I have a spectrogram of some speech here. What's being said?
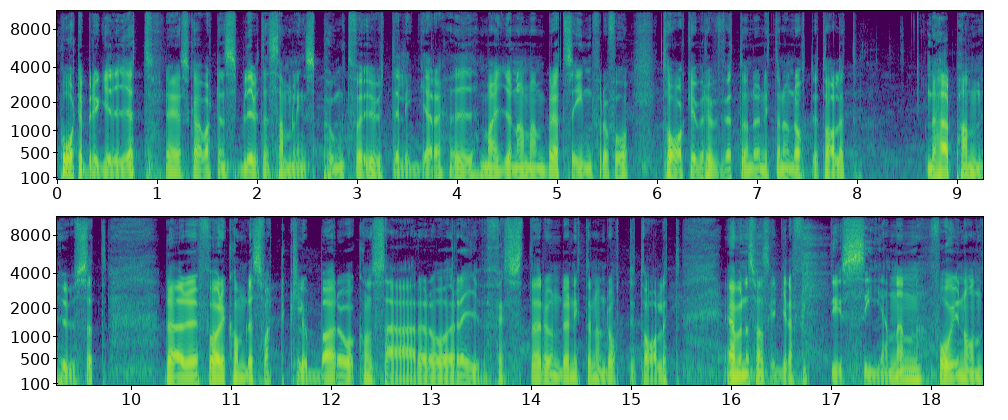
Porterbryggeriet, det ska ha varit en, blivit en samlingspunkt för uteliggare i Majorna. Man bröt sig in för att få tak över huvudet under 1980-talet. Det här pannhuset där förekom det svartklubbar och konserter och ravefester under 1980-talet. Även den svenska graffitiscenen får ju någon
